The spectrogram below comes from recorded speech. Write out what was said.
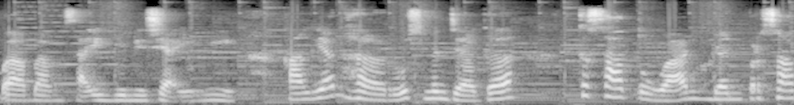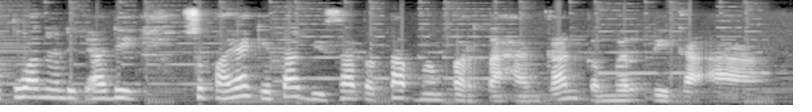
bangsa Indonesia ini, kalian harus menjaga kesatuan dan persatuan adik-adik supaya kita bisa tetap mempertahankan kemerdekaan.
